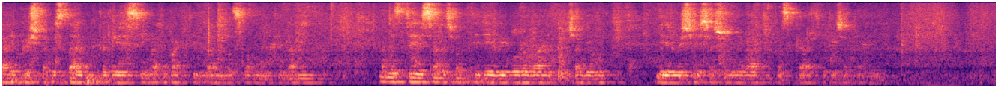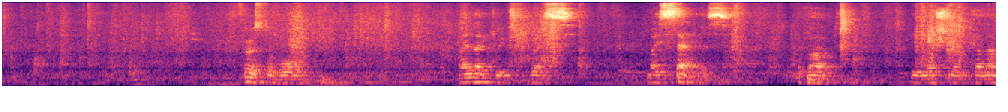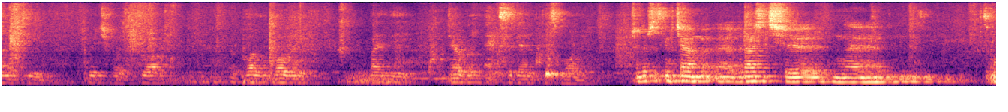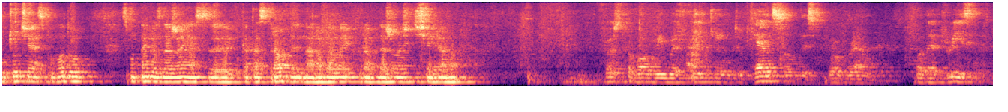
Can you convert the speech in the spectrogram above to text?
Jai Krishna Bhakti Nami. Namaste Saraswati Devi Prachalini Nirvishesha Shunyavati First of all, I like to express my sadness about the national calamity which was brought upon Poland by the terrible accident this morning. Przede wszystkim chciałem e, wyrazić e, e, współczucie z powodu smutnego zdarzenia z katastrofy narodowej, która wydarzyła się dzisiaj rano. First of all, we were thinking to cancel this program for that reason.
